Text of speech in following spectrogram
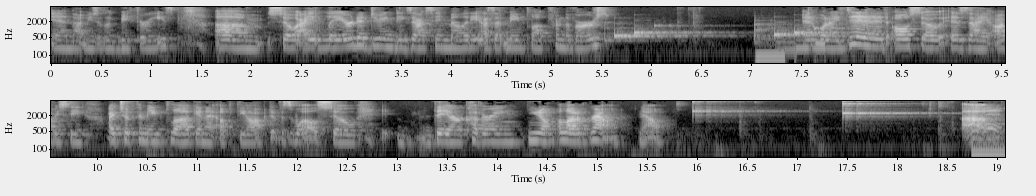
in that music, like B3s. Um, so I layered it doing the exact same melody as that main pluck from the verse. And what I did also is I obviously, I took the main pluck and I upped the octave as well. So they are covering, you know, a lot of ground now. Um,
